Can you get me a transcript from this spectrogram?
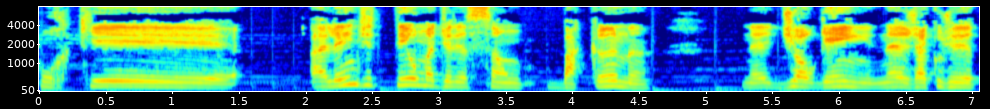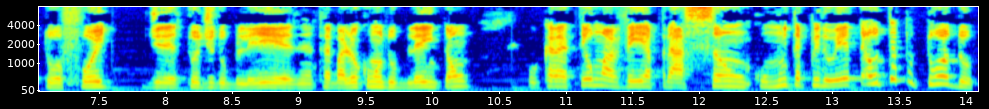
porque além de ter uma direção bacana, né, de alguém, né, já que o diretor foi diretor de dublê, né, trabalhou como dublê, então o cara ter uma veia para ação com muita pirueta é o tempo todo,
